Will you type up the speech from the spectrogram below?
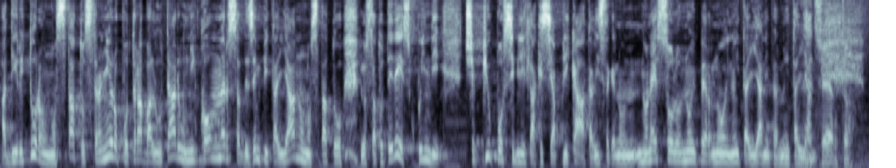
addirittura uno stato straniero potrà valutare un e-commerce, ad esempio italiano, uno stato, lo stato tedesco. Quindi c'è più possibilità che sia applicata, visto che non, non è solo noi per noi, noi italiani per noi italiani. Eh certo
